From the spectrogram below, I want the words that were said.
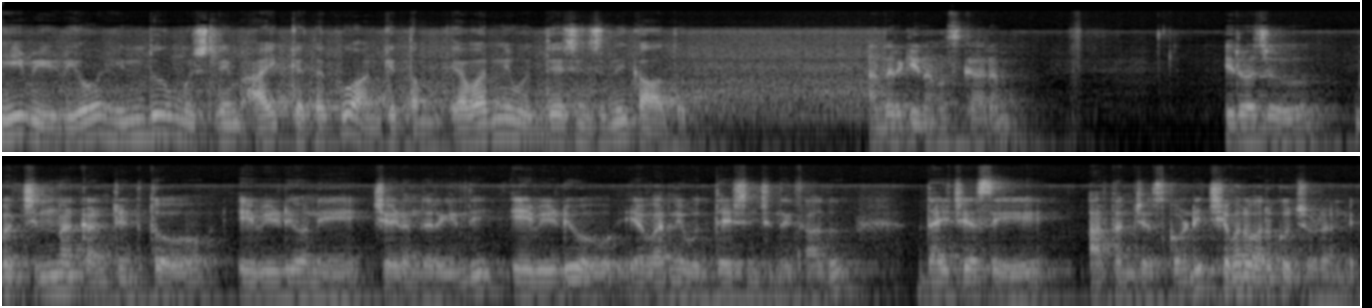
ఈ వీడియో హిందూ ముస్లిం ఐక్యతకు అంకితం. ఎవరిని ఉద్దేశించింది కాదు. అందరికీ నమస్కారం. ఈరోజు ఒక చిన్న కంటెంట్తో ఈ వీడియోని చేయడం జరిగింది. ఈ వీడియో ఎవరిని ఉద్దేశించింది కాదు దయచేసి అర్థం చేసుకోండి. చివరి వరకు చూడండి.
